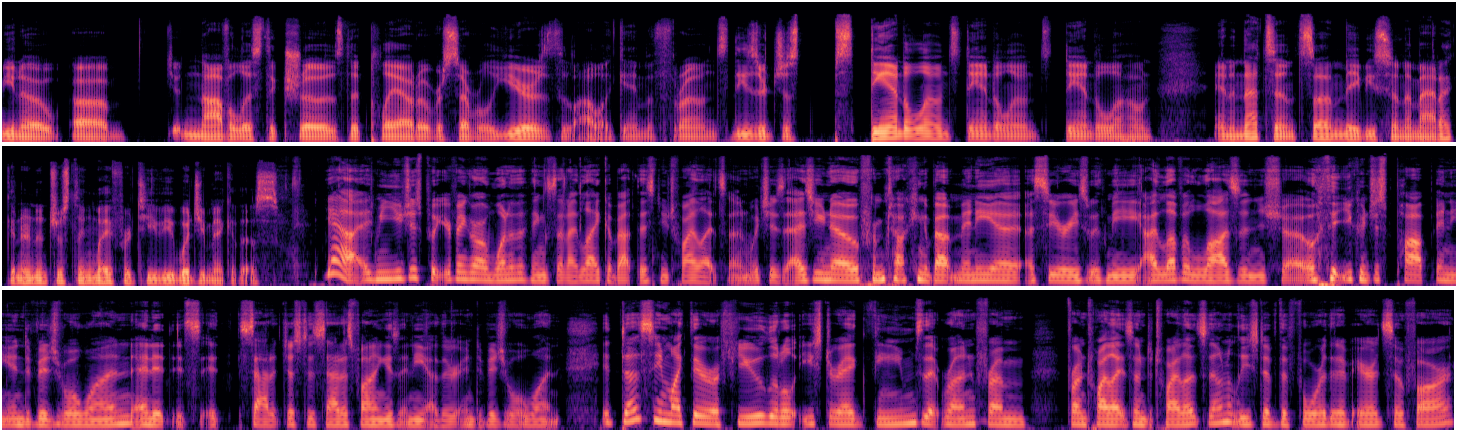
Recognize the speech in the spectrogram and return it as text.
you know uh, novelistic shows that play out over several years a la game of thrones. These are just standalone standalone standalone. And in that sense uh, maybe cinematic in an interesting way for tv what'd you make of this Yeah, I mean, you just put your finger on one of the things that I like about this new Twilight Zone, which is, as you know from talking about many a, a series with me, I love a lozenge show that you can just pop any individual one, and it, it's it's sat- just as satisfying as any other individual one. It does seem like there are a few little Easter egg themes that run from from Twilight Zone to Twilight Zone, at least of the four that have aired so far.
